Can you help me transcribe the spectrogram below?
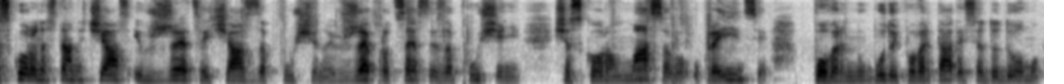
Скоро настане час, і вже цей час запущено, і вже процеси запущені. Ще скоро масово українці поверну, будуть повертатися додому.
